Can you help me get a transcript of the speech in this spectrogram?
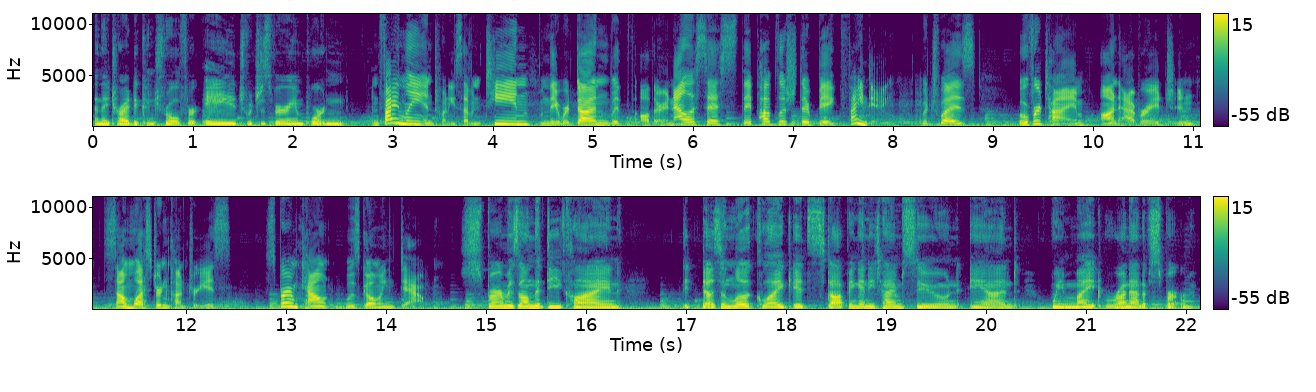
and they tried to control for age, which is very important. And finally, in 2017, when they were done with all their analysis, they published their big finding, which was over time, on average, in some Western countries, sperm count was going down. Sperm is on the decline. It doesn't look like it's stopping anytime soon, and we might run out of sperm.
